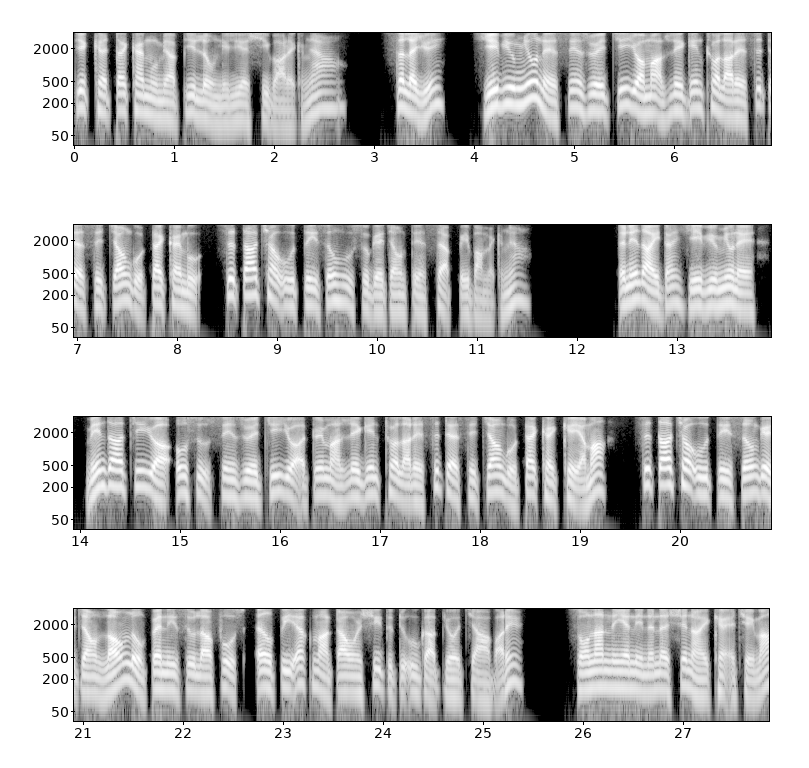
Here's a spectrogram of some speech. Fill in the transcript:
ပစ်ခတ်တိုက်ခိုက်မှုများပြုလုပ်နေလျက်ရှိပါတယ်ခင်ဗျာဆက်လက်၍ ရေပြူမြို့နယ်စင်ဆွေကြီးရွာမှလှည့်ကင်းထွက်လာတဲ့စစ်တပ်စစ်ကြောင်းကိုတိုက်ခိုက်မှုစစ်သား6ဦးသေဆုံးဟုဆိုခဲ့ကြောင်းတင်ဆက်ပေးပါမယ်ခင်ဗျာတနင်္သာရီတိုင်းရေပြူမြို့နယ်မင်းသားကြီးရွာအုပ်စုစင်ဆွေကြီးရွာအတွင်းမှလှည့်ကင်းထွက်လာတဲ့စစ်တပ်စစ်ကြောင်းကိုတိုက်ခိုက်ခဲ့ရမှာစစ်သား6ဦးသေဆုံးခဲ့ကြောင်းလောင်းလုံ Peninsula Force LPF မှတာဝန်ရှိသူတို့ကပြောကြားပါတယ်။ဇွန်လ2ရက်နေ့နနက်8:00နာရီခန့်အချိန်မှာ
